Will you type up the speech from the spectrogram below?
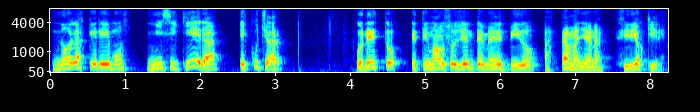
no las queremos ni siquiera escuchar. Con esto, estimados oyentes, me despido. Hasta mañana, si Dios quiere.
